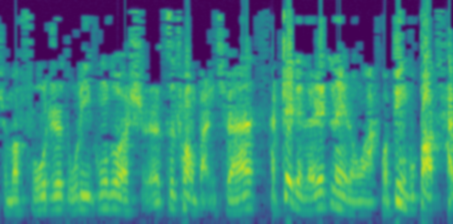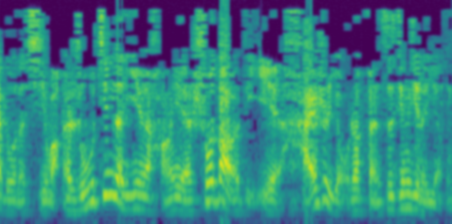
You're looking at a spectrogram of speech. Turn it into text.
什么扶植独立工作室、自创版权啊，这类的内容啊，我并不抱太多的希望。如今的音乐行业说到底还是有着粉丝经济的影子。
